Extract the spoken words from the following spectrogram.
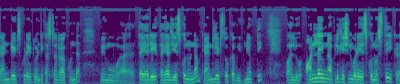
క్యాండిడేట్స్ కూడా ఎటువంటి కష్టం రాకుండా మేము తయారీ తయారు చేసుకొని ఉన్నాం. క్యాండిడేట్స్ ఒక విజ్ఞప్తి వాళ్ళు ఆన్లైన్ అప్లికేషన్ కూడా వేసుకొని వస్తే ఇక్కడ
